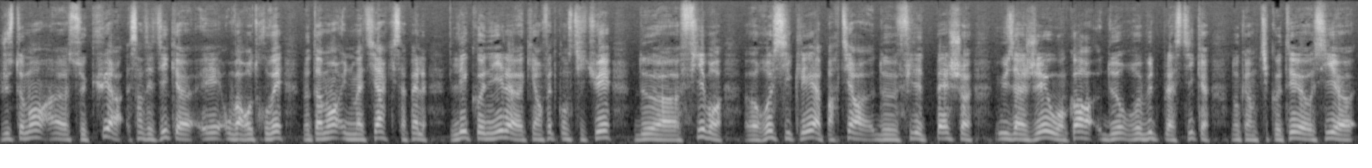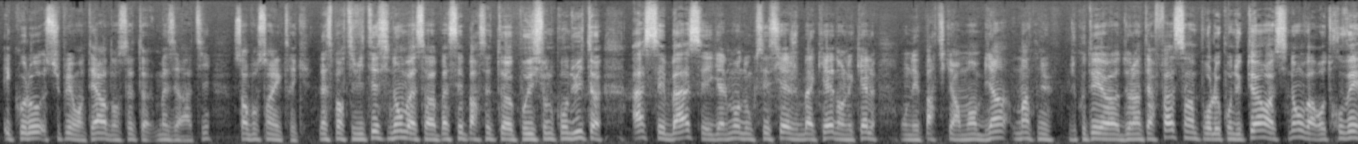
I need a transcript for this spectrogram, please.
justement euh, ce cuir synthétique euh, et on va retrouver notamment une matière qui s'appelle l'éconil qui est en fait constituée de fibres recyclées à partir de filets de pêche usagés ou encore de rebuts de plastique. Donc un petit côté aussi écolo supplémentaire dans cette Maserati 100% électrique. La sportivité sinon bah, ça va passer par cette position de conduite assez basse et également donc ces sièges baquets dans lesquels on est particulièrement bien maintenu. Du côté de l'interface hein, pour le conducteur. Sinon, on va retrouver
